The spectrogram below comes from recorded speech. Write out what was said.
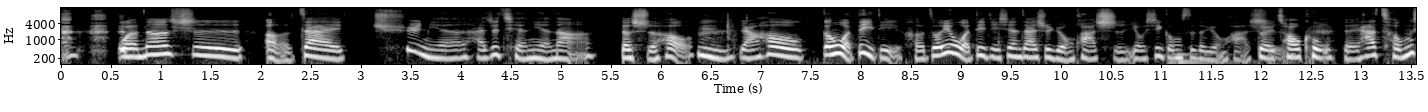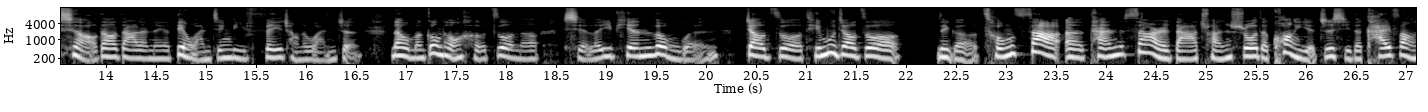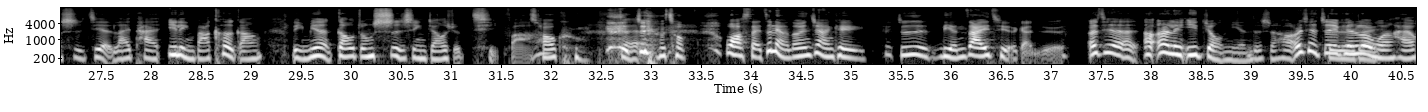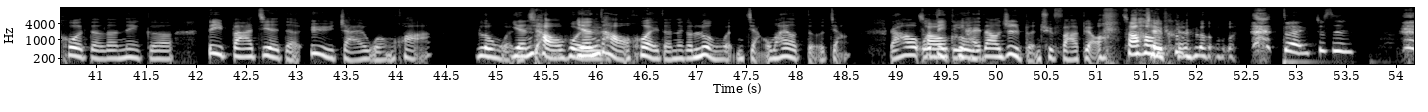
我呢是呃在去年还是前年呐、的时候，嗯，然后跟我弟弟合作，因为我弟弟现在是原画师，游戏公司的原画师，对，超酷。对他从小到大的那个电玩经历非常的完整。那我们共同合作呢，写了一篇论文，叫做题目叫做那个从萨呃谈萨尔达传说的旷野之息的开放世界，来谈一零八课纲里面高中适性教学的启发。超酷，对 就有种哇塞，这两个东西竟然可以就是连在一起的感觉。而且呃，二零一九年的时候，而且这一篇论文还获得了那个第八届的御宅文化论文研讨会研讨会的那个论文奖，我们还有得奖。然后我弟弟还到日本去发表 超这篇论文，对，就是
